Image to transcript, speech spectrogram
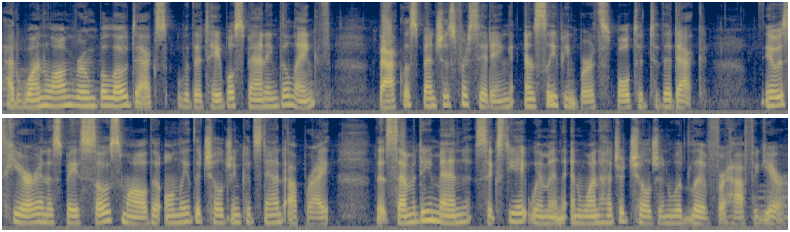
had one long room below decks with a table spanning the length, backless benches for sitting, and sleeping berths bolted to the deck. It was here, in a space so small that only the children could stand upright, that 70 men, 68 women, and 100 children would live for half a year.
